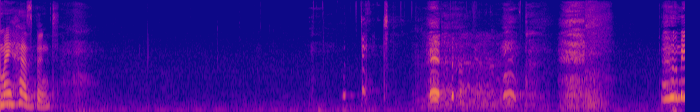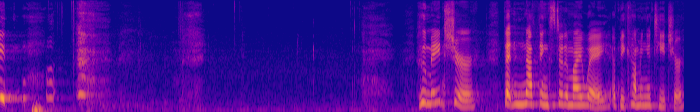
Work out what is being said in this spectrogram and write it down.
my husband, who made who made sure that nothing stood in my way of becoming a teacher.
